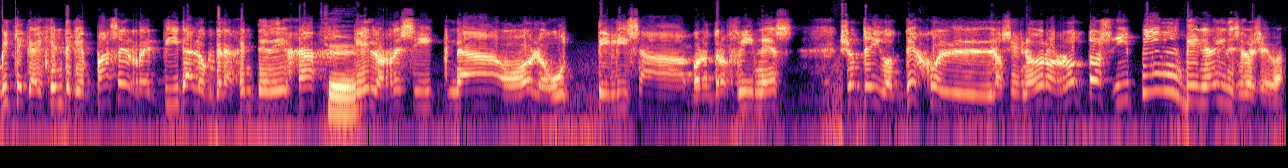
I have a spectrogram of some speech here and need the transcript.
viste que hay gente que pasa y retira lo que la gente deja, Sí. que lo recicla o lo utiliza con otros fines. Yo te digo, dejo el- los inodoros rotos y ¡ping! viene alguien y se los lleva.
